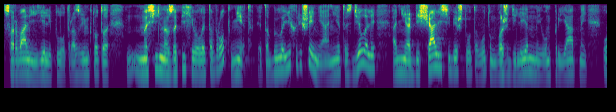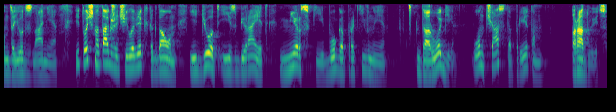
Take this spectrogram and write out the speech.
сорвали и ели плод, разве им кто-то насильно запихивал это в рот? Нет. Это было их решение. Они это сделали, они обещали себе что-то. Вот он вожделенный, он приятный, он дает знания. И точно так же человек, когда он идет и избирает мерзкие, богопротивные дороги, он часто при этом радуется,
